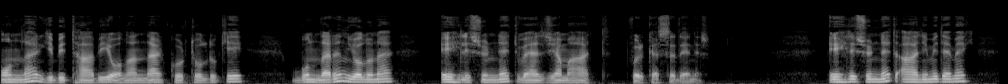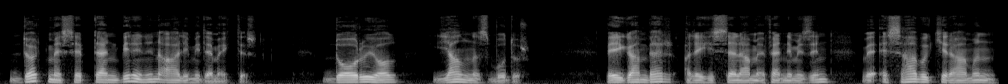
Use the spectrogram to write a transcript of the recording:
onlar gibi tabi olanlar kurtuldu ki bunların yoluna ehli sünnet ve cemaat fırkası denir. Ehli sünnet alimi demek dört mezhepten birinin alimi demektir. Doğru yol yalnız budur. Peygamber aleyhisselam efendimizin ve eshab-ı kiramın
